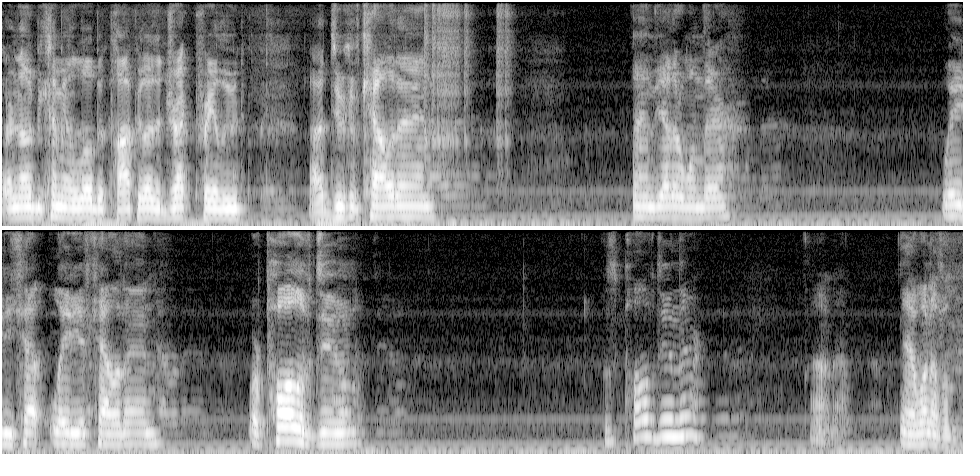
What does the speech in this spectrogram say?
are now becoming a little bit popular. The direct prelude, uh, Duke of Caladan, and the other one there, Lady Cal- Lady of Caladan, or Paul of Dune. Was Paul of Dune there? I don't know. Yeah, one of them.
